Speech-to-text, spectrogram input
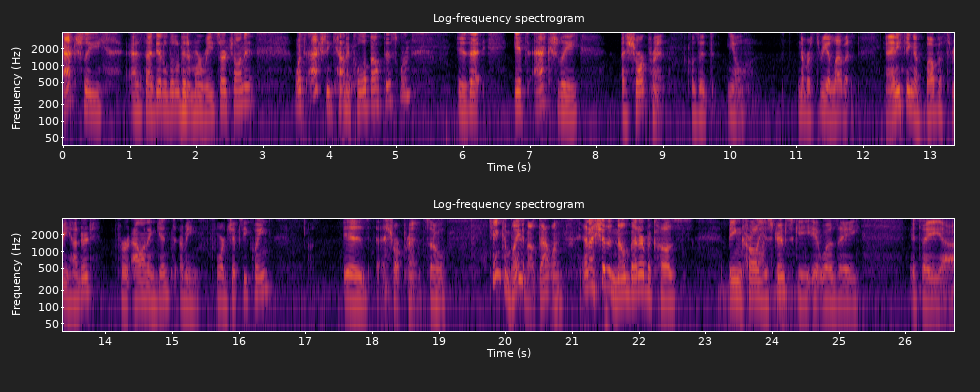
Actually, as I did a little bit more research on it, what's actually kind of cool about this one is that it's actually a short print because it's, you know, number 311. anything above a 300 for Allen and Gint, I mean, for Gypsy Queen is a short print. So can't complain about that one. And I should have known better because being Carl Yastrzemski, it was a it's a uh,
